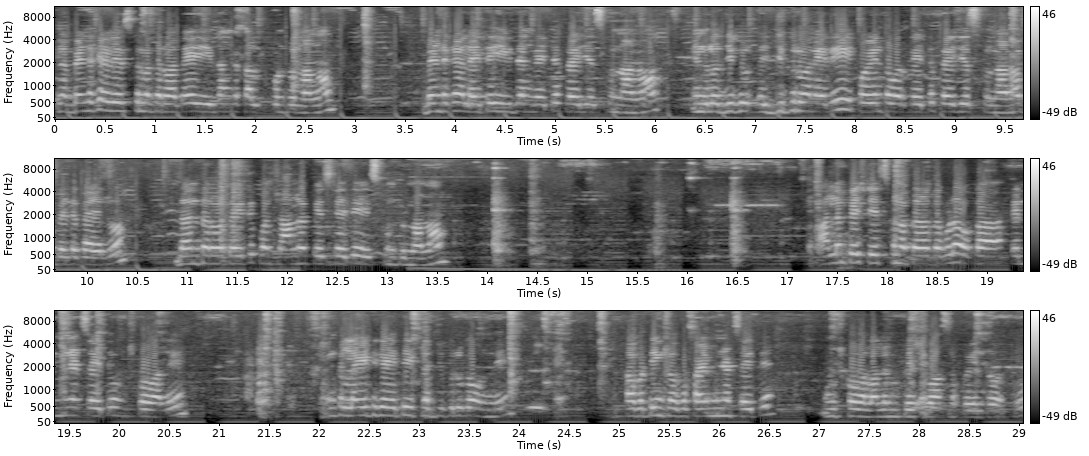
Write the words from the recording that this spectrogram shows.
ఇలా బెండకాయలు వేసుకున్న తర్వాత ఈ విధంగా కలుపుకుంటున్నాను. బెండకాయలు అయితే ఈ విధంగా అయితే ఫ్రై చేసుకున్నాను. ఇందులో జిగురు జిగురు అనేది పోయేంత వరకు అయితే ఫ్రై చేసుకున్నాను బెండకాయలు. దాని తర్వాత అయితే కొంచెం అల్లం పేస్ట్ అయితే వేసుకుంటున్నాను. అల్లం పేస్ట్ వేసుకున్న తర్వాత కూడా ఒక టెన్ మినిట్స్ అయితే ఉంచుకోవాలి. ఇంకా లైట్గా అయితే ఇట్లా జిగురుగా ఉంది. కాబట్టి ఇంకా ఒక ఫైవ్ మినిట్స్ అయితే ఉంచుకోవాలి అల్లం పేస్ట్ వాసన పోయేంత వరకు.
